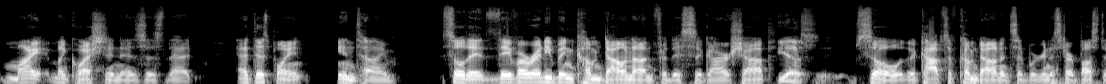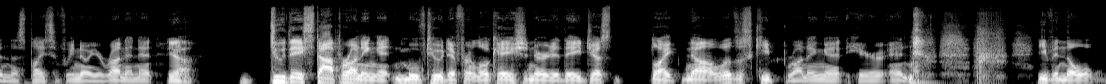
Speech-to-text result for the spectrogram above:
my my question is is that at this point in time, so that they've already been come down on for this cigar shop. Yes, So the cops have come down and said we're going to start busting this place if we know you're running it. yeah. Do they stop running it and move to a different location, or did they just like no, we'll just keep running it here and even though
